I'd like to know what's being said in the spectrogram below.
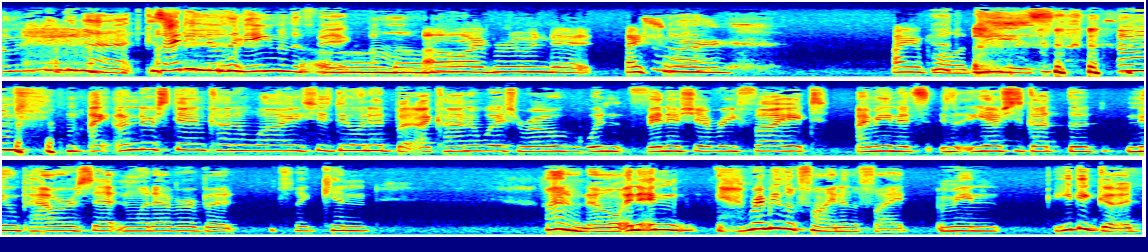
I'm gonna think of that because I didn't know the name of the fic. Oh, Oh, no. Oh. I've ruined it. I swear. I apologize. Um, I understand kind of why she's doing it, but I kind of wish Rogue wouldn't finish every fight. I mean, it's yeah, she's got the new power set and whatever, but it's like, can I don't know. And and Remy looked fine in the fight. I mean, he did good.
